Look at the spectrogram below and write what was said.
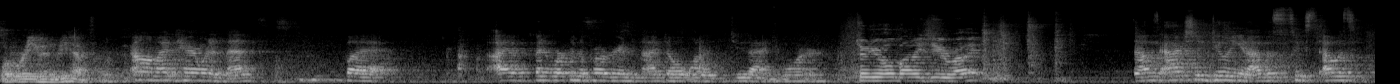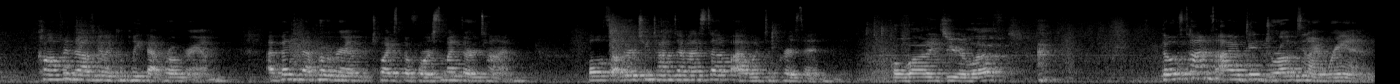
What were you in rehab for? Um, I had heroin and meth, but I've been working the program and I don't want to do that anymore. Turn your whole body to your right. I was actually doing it. I was I was confident that I was going to complete that program. I've been to that program twice before. This is my third time. Both the other two times I messed up, I went to prison. Whole body to your left. Those times I did drugs and I ran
